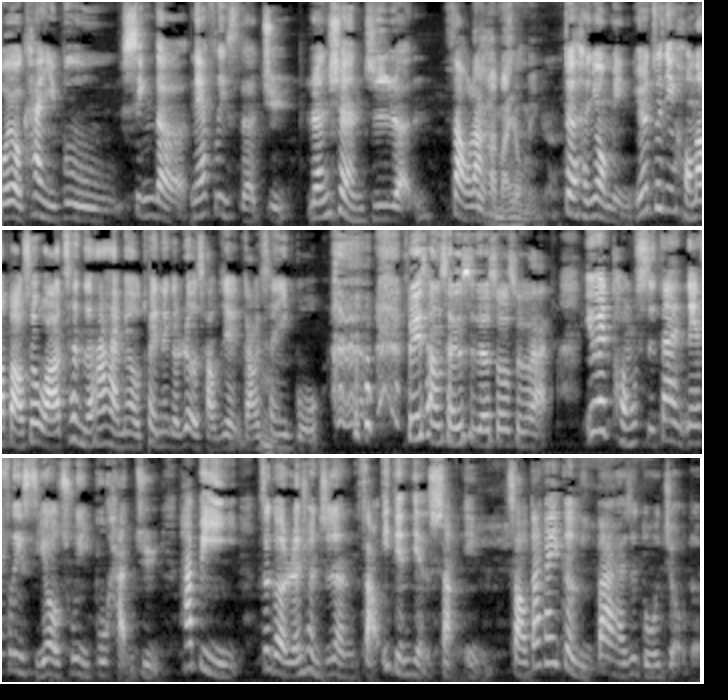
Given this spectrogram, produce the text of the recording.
我有看一部新的 Netflix 的剧《人选之人》，造浪，还蛮有名的，对，很有名，因为最近红到爆，所以我要趁着他还没有退那个热潮之前，赶快蹭一波。嗯、非常诚实的说出来，因为同时在 Netflix 也有出一部韩剧，它比这个人选之人早一点点上映，早大概一个礼拜还是多久的。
